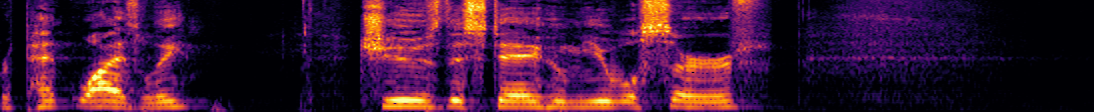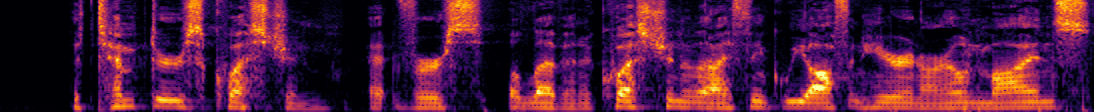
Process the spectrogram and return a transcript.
Repent wisely, choose this day whom you will serve. The tempter's question at verse 11, a question that I think we often hear in our own minds.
